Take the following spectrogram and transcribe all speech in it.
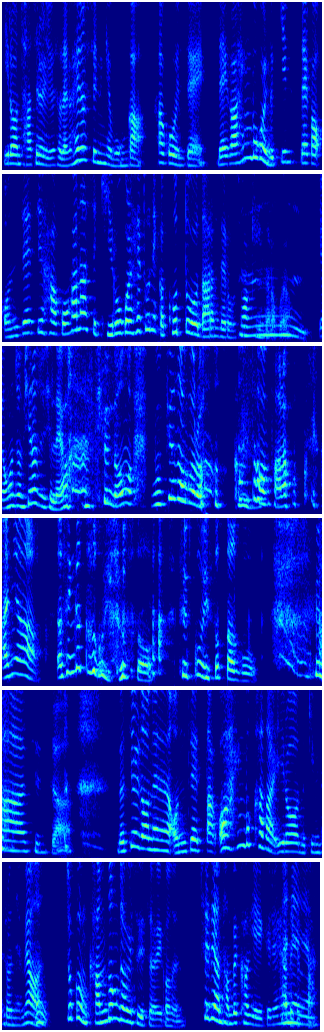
이런 자신을 위해서 내가 해줄 수 있는 게 뭔가 하고 이제 내가 행복을 느낀 때가 언제지 하고 하나씩 기록을 해두니까 그것도 나름대로 소확행이더라고요. 음. 영혼 좀 실어주실래요? 지금 너무 무표정으로 컴퓨터만 바라보고 아니야. 나 생각하고 있었어. 듣고 있었다고. 아, 진짜. 며칠 전에는 언제 딱, 와, 행복하다, 이런 느낌이 들었냐면, 어. 조금 감성적일 수 있어요, 이거는. 최대한 담백하게 얘기를 해야 아니, 되겠다. 아니야.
